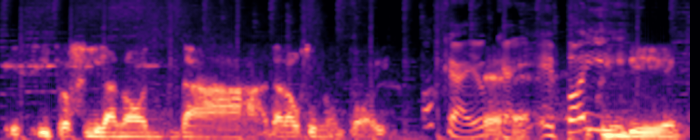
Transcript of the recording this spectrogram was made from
che si profilano da, dall'autunno in poi. Ok, ok. Eh, e poi quindi...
